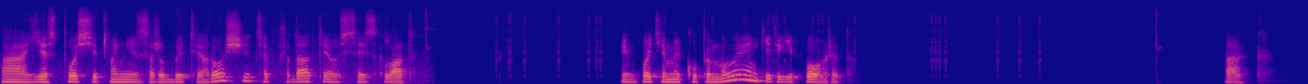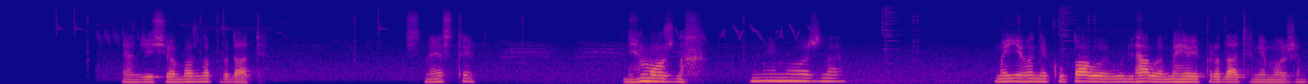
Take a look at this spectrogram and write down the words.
А, є спосіб мені заробити гроші, це продати ось цей склад. І потім ми купимо маленький такий погреб. Так. Я надіюсь, його можна продати. Снести. Не можна. Не можна. Ми його не купали, ульгали, ми його і продати не можемо.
